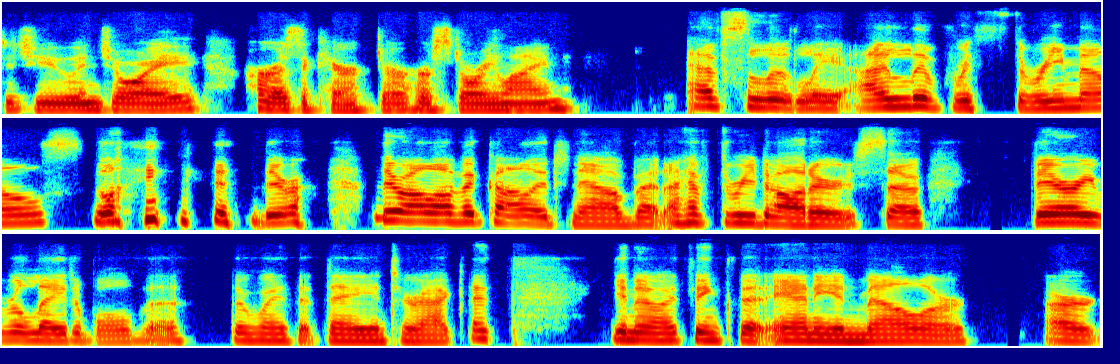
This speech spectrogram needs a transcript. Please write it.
Did you enjoy her as a character, her storyline? Absolutely. I live with three Mels. Like they're they're all off at college now, but I have three daughters, so very relatable the the way that they interact. I, you know, I think that Annie and Mel are are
